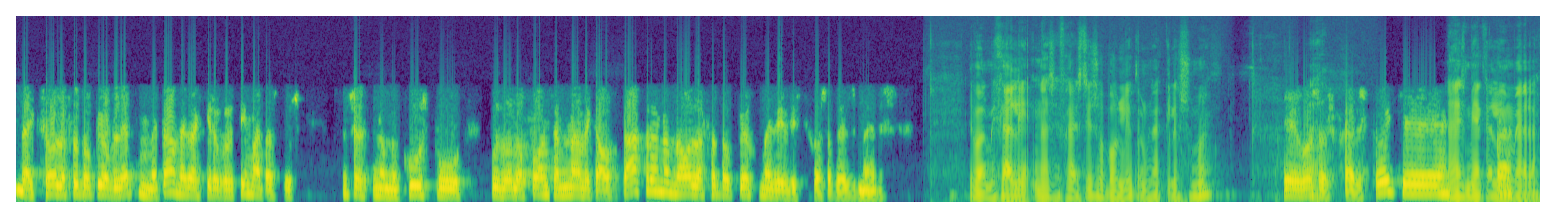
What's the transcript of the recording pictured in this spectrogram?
εντάξει, όλο αυτό το οποίο βλέπουμε μετά με τα χειροκροτήματα στους, στους αστυνομικούς που, που δολοφόνησαν ένα 18χρονο με όλα αυτά τα οποία έχουμε δει δυστυχώς αυτές τις μέρες. Λοιπόν, Μιχάλη, να σε ευχαριστήσω πολύ. Πρέπει να κλείσουμε. Και εγώ σας ευχαριστώ και. Να έχεις μια καλή θα... ημέρα.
